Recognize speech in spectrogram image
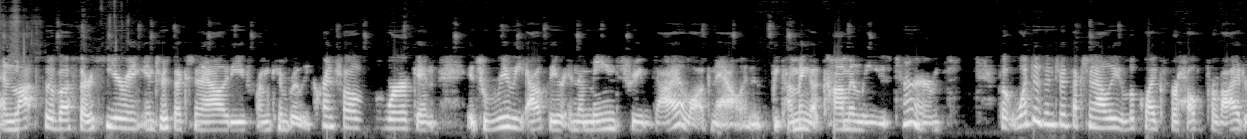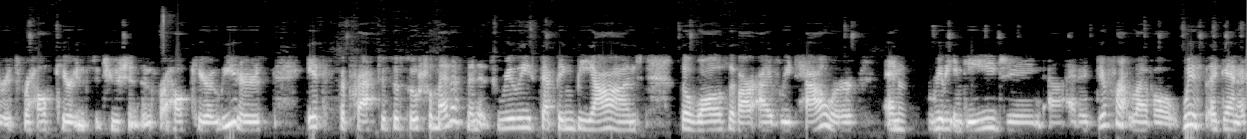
And lots of us are hearing intersectionality from Kimberly Crenshaw's work, and it's really out there in the mainstream dialogue now, and it's becoming a commonly used term. But what does intersectionality look like for health providers, for healthcare institutions, and for healthcare leaders? It's the practice of social medicine. It's really stepping beyond the walls of our ivory tower and really engaging uh, at a different level with, again, a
